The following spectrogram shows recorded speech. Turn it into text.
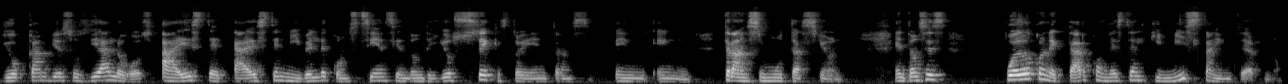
yo cambio esos diálogos a este, a este nivel de conciencia en donde yo sé que estoy en, en, transmutación, entonces puedo conectar con este alquimista interno.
